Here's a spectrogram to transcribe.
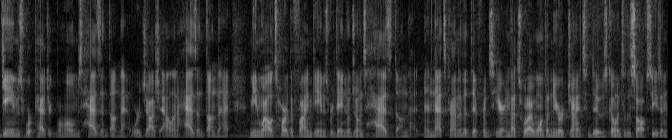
games where Patrick Mahomes hasn't done that, where Josh Allen hasn't done that. Meanwhile, it's hard to find games where Daniel Jones has done that. And that's kind of the difference here. And that's what I want the New York Giants to do is go into this offseason,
